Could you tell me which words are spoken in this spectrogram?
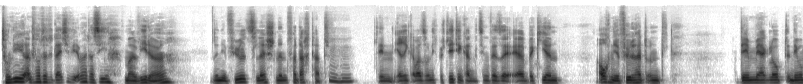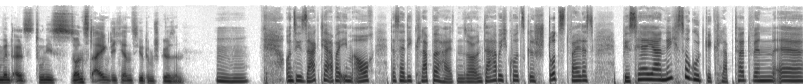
Toni antwortete gleich wie immer, dass sie mal wieder ein Gefühl slash einen Verdacht hat, mhm. den Erik aber so nicht bestätigen kann, beziehungsweise er bei Kian auch ein Gefühl hat und dem mehr glaubt in dem Moment, als Tonis sonst eigentlich ganz gut im Spür sind. Mhm. Und sie sagt ja aber ihm auch, dass er die Klappe halten soll. Und da habe ich kurz gestutzt, weil das bisher ja nicht so gut geklappt hat, wenn äh,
